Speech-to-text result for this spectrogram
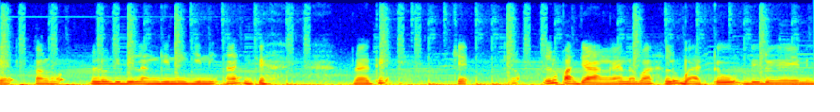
Kayak kalau lu dibilang gini-gini aja berarti kayak lu pajangan apa lu batu di dunia ini.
